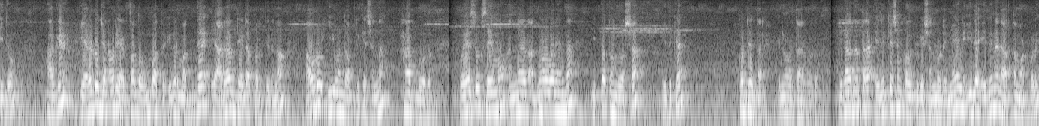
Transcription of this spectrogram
ಐದು. ಹಾಗೆ ಎರಡು ಜನವರಿ ಎರಡು ಸಾವಿರದ ಒಂಬತ್ತು ಇದ್ರ ಮಧ್ಯೆ ಯಾರ್ಯಾರು ಡೇಟ್ ಆಫ್ ಬರ್ತ್ ಇದನೋ ಅವರು ಈ ಒಂದು ಅಪ್ಲಿಕೇಶನ್ನ ಹಾಕ್ಬೋದು. ವಯಸ್ಸು ಸೇಮು ಹನ್ನೆರಡು, ಹದಿನೇಳುವರೆಯಿಂದ ಇಪ್ಪತ್ತೊಂದು ವರ್ಷ ಇದಕ್ಕೆ ಕೊಟ್ಟಿರ್ತಾರೆ ಇಲ್ಲಿ ನೋಡ್ತಾ ಇರ್ಬೋದು. ಇದಾದ ನಂತರ ಎಜುಕೇಷನ್ ಕ್ವಾಲಿಫಿಕೇಷನ್ ನೋಡಿ ಮೇನ್ ಇದೆ, ಇದನ್ನೇ ಅರ್ಥ ಮಾಡ್ಕೊಳ್ಳಿ.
